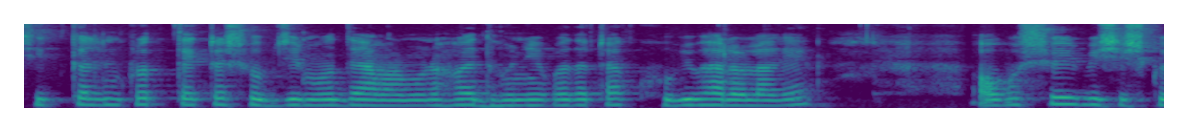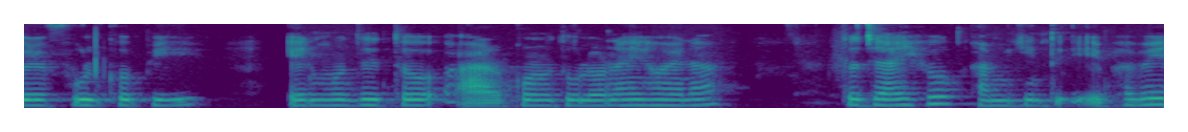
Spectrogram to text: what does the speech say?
শীতকালীন প্রত্যেকটা সবজির মধ্যে আমার মনে হয় ধনিয়া পাতাটা খুবই ভালো লাগে। অবশ্যই বিশেষ করে ফুলকপি, এর মধ্যে তো আর কোনো তুলনাই হয় না। তো যাই হোক, আমি কিন্তু এভাবেই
